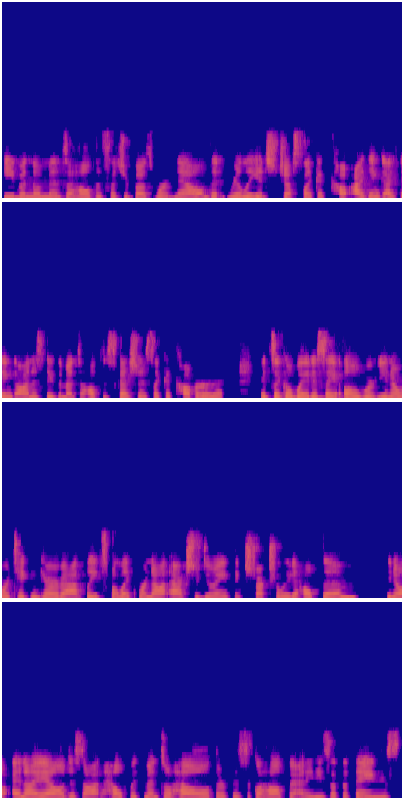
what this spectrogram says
even though mental health is such a buzzword now, that really it's just like a. Co- I think I think honestly the mental health discussion is like a cover. It's like a way to say, mm-hmm. oh, we're you know we're taking care of athletes, but like we're not actually doing anything structurally to help them you know nil does not help with mental health or physical health or any of these other things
